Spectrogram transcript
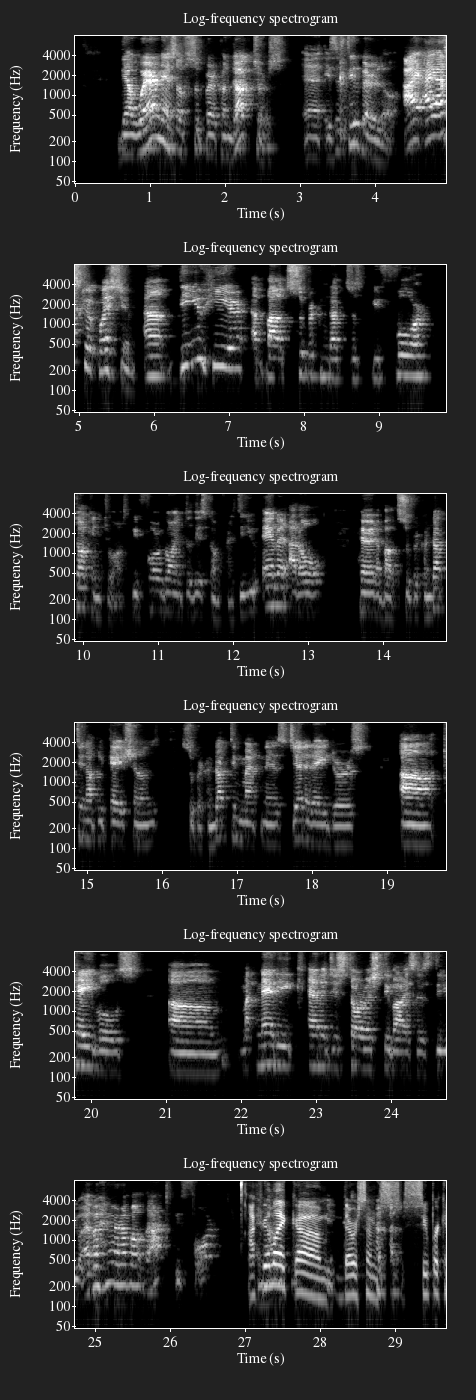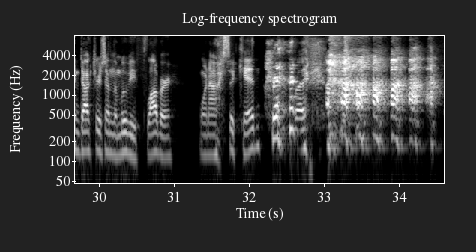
the awareness of superconductors uh, is still very low. I, I ask you a question. Uh, did you hear about superconductors before talking to us, before going to this conference? Did you ever at all heard about superconducting applications, superconducting magnets, generators, uh, cables, um, magnetic energy storage devices? Did you ever hear about that before? I feel like um, there were some superconductors in the movie Flubber when I was a kid. but,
